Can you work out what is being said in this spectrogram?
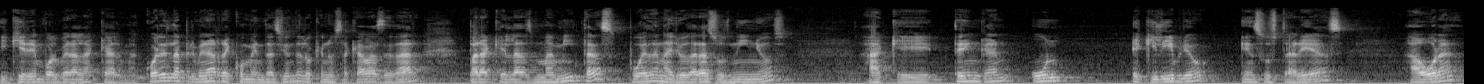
y quieren volver a la calma. ¿Cuál es la primera recomendación de lo que nos acabas de dar para que las mamitas puedan ayudar a sus niños a que tengan un equilibrio en sus tareas, ahora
